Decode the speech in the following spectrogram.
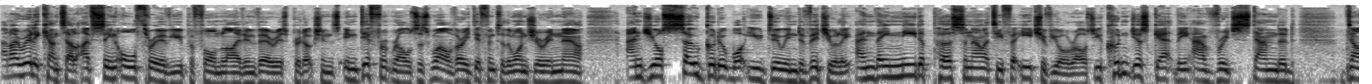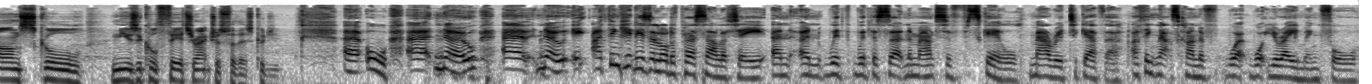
And I really can tell. I've seen all three of you perform live in various productions in different roles as well, very different to the ones you're in now. And you're so good at what you do individually, and they need a personality for each of your roles. You couldn't just get the average standard dance school musical theatre actress for this, could you? Uh, oh uh, no, uh, no. It, I think it is a lot of personality and, and with with a certain amount of skill married together. I think that's kind of what, what you're aiming for.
